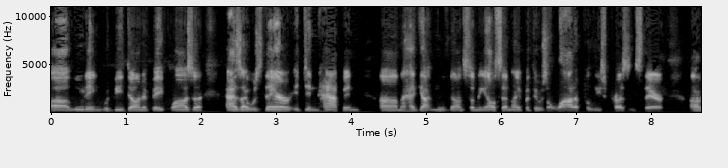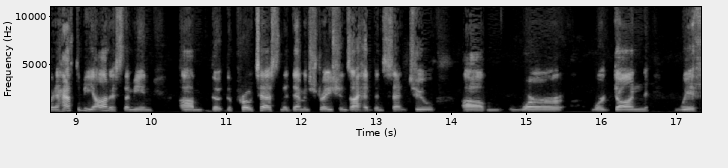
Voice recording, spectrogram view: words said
uh, looting would be done at Bay Plaza. As I was there, it didn't happen. Um, I had gotten moved on something else that night, but there was a lot of police presence there. Um, and I have to be honest, I mean, um, the, the protests and the demonstrations I had been sent to um, were, were done with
